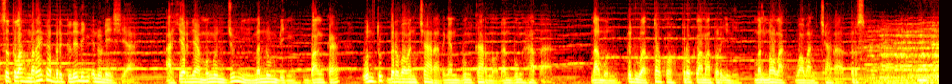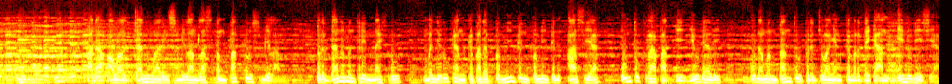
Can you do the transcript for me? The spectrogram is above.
Setelah mereka berkeliling Indonesia, akhirnya mengunjungi Menumbing, Bangka, untuk berwawancara dengan Bung Karno dan Bung Hatta. Namun, kedua tokoh proklamator ini menolak wawancara tersebut. Pada awal Januari 1949, Perdana Menteri Nehru menyerukan kepada pemimpin-pemimpin Asia untuk rapat di New Delhi guna membantu perjuangan kemerdekaan Indonesia.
